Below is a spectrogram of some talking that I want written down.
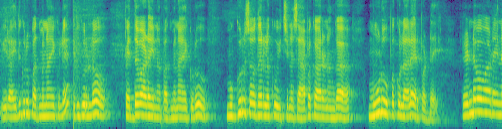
వీరు ఐదుగురు పద్మనాయకులే. ఐదుగురులో పెద్దవాడైన పద్మనాయకుడు ముగ్గురు సోదరులకు ఇచ్చిన శాప కారణంగా మూడు ఉపకులాలు ఏర్పడ్డాయి. రెండవ వాడైన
